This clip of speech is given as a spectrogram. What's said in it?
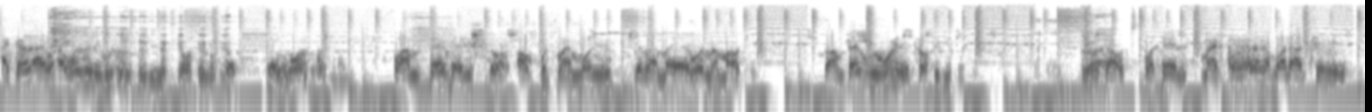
I can't. I, I wasn't able to see the trophy because uh, we won. this season. But I'm very, very sure. I'll put my money where my uh, where my mouth is. So I'm very. We won a trophy this season, no doubt. But then my concern about that team is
